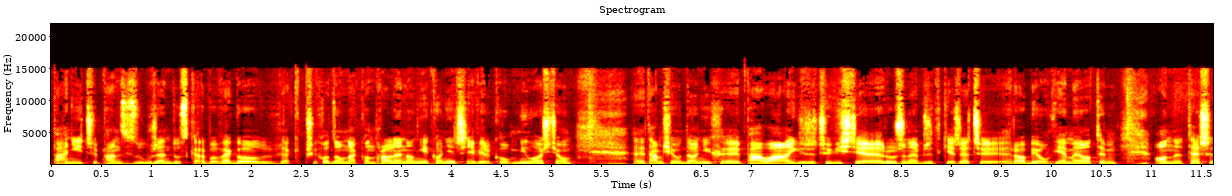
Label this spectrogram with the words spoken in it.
pani czy pan z urzędu skarbowego, jak przychodzą na kontrolę, no niekoniecznie wielką miłością e, tam się do nich e, pała i rzeczywiście różne brzydkie rzeczy robią. Wiemy o tym. On też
